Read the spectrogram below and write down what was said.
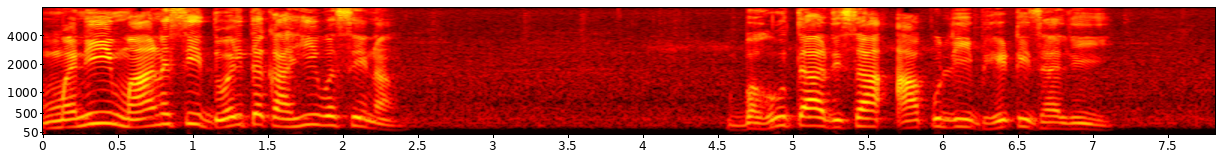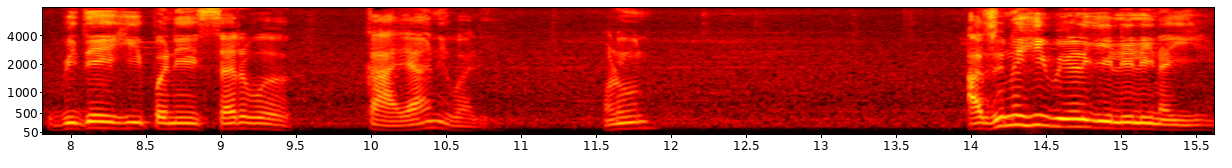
मनी मानसी द्वैत काही वसेना. बहुता दिसा आपुली भेटी झाली. विदेहीपणे सर्व काया निवाळी म्हणून अजूनही वेळ गेलेली नाही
